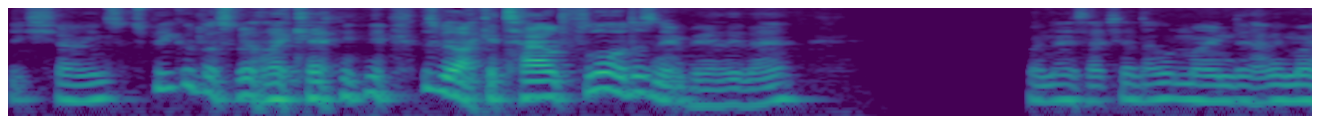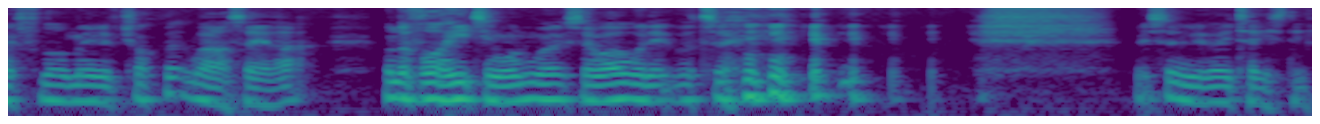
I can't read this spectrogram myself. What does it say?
It shines. It's pretty good. Looks a bit like a, looks a bit like a tiled floor, doesn't it, really, there? Quite nice actually. I wouldn't mind having my floor made of chocolate. Well, I'll say that. Underfloor heating wouldn't work so well, would it? But it's certainly very tasty.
